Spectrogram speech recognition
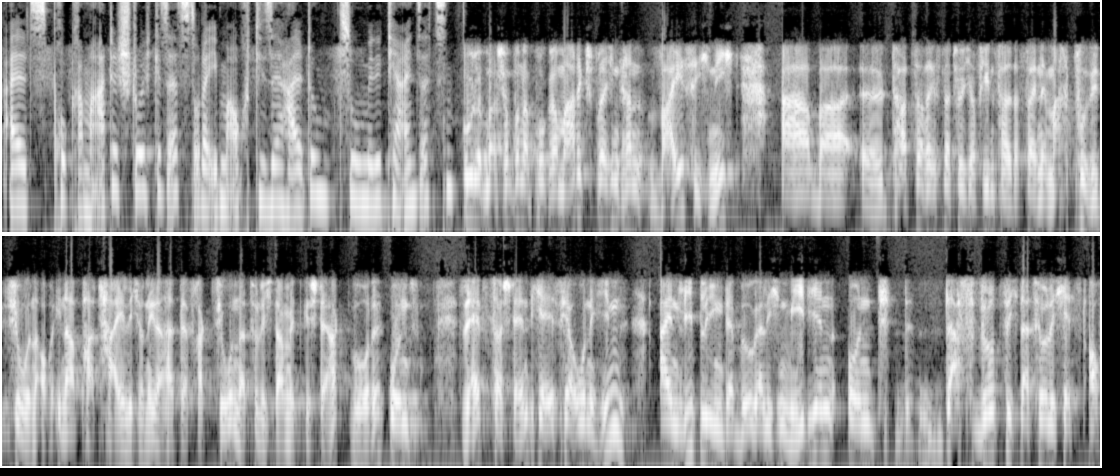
als programmatisch durchgesetzt oder eben auch diese Haltung zu Militäreinsätzen? Gut, ob man schon von der Programmatik sprechen kann, weiß ich nicht. Aber äh, Tatsache ist natürlich auf jeden Fall, dass seine Machtposition auch innerparteilich und innerhalb der Fraktion natürlich damit gestärkt wurde. Und selbstverständlich, er ist ja ohnehin ein Liebling der bürgerlichen Medien und das wird sich natürlich jetzt auch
